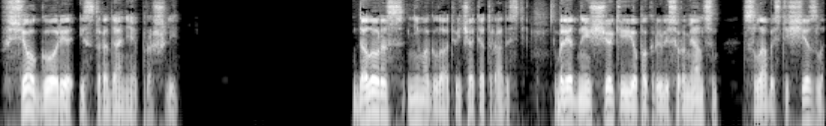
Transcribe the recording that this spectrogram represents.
Все горе и страдания прошли. Долорес не могла отвечать от радости. Бледные щеки ее покрылись румянцем, слабость исчезла.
